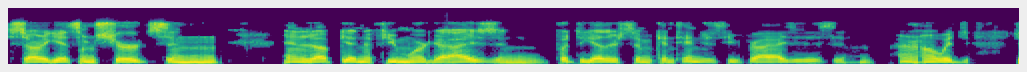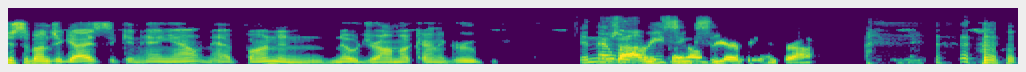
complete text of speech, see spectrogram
started to get some shirts and ended up getting a few more guys and put together some contingency prizes and I don't know, just a bunch of guys that can hang out and have fun and no drama kind of group. Isn't that what racing? No beer being drunk.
